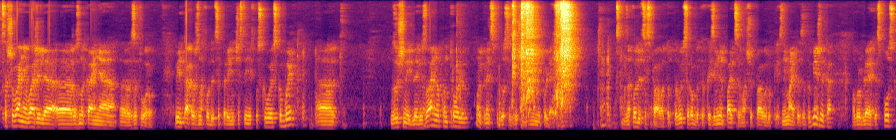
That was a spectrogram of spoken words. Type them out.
Розташування важеля е, розмикання е, затвору. Він також знаходиться в передній частині спускової скоби. Е, Зручний для візуального контролю, ну і в принципі досить зручний для маніпуляції. Знаходиться справа, тобто ви все робите вказівним пальцем вашої правої руки. Знімаєте запобіжника, обробляєте спуск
